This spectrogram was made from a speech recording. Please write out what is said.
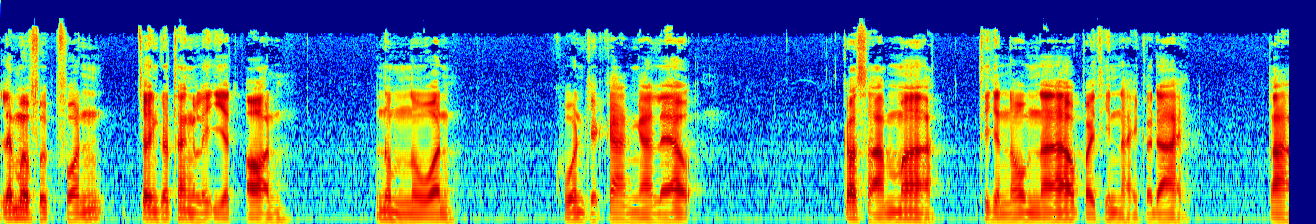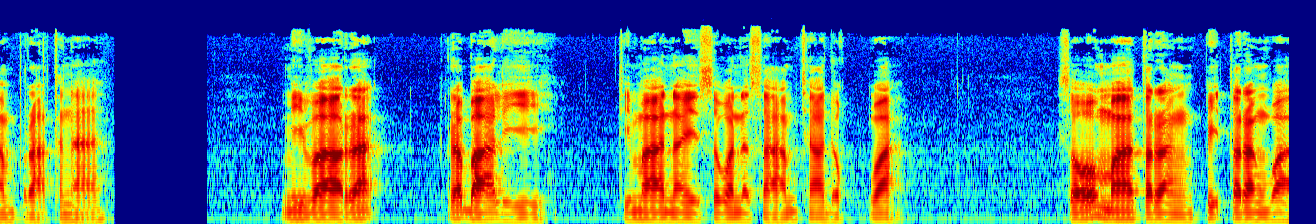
และเมื่อฝึกฝนจนกระทั่งละเอียดอ่อน นุ่มนวลควรแก่การงานแล้ว ก็สามารถที่จะโน้มน้าวไปที่ไหนก็ได้ ตามปรารถนา มีวาระพระบาลี ที่มาในสวรรณสามชาดกว่า โสมาตรังปิตรังวา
